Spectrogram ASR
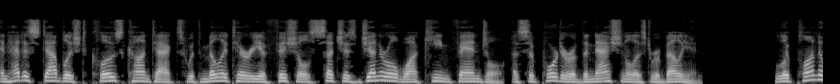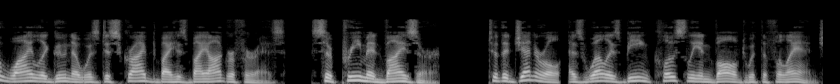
and had established close contacts with military officials such as General Joaquin Fanjul, a supporter of the nationalist rebellion. Laplana y Laguna was described by his biographer as «supreme advisor» to the general, as well as being closely involved with the Falange.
